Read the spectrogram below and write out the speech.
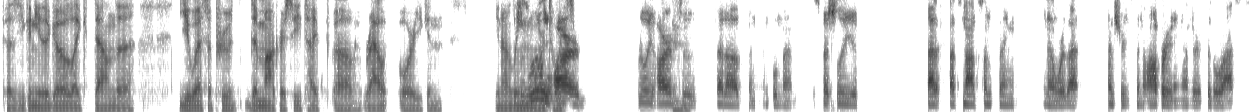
Because you can either go like down the U.S. approved democracy type uh, route, or you can, you know, Which lean more really towards. hard, really hard Mhm. to set up and implement, especially if that that's not something you know where that country's been operating under for the last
